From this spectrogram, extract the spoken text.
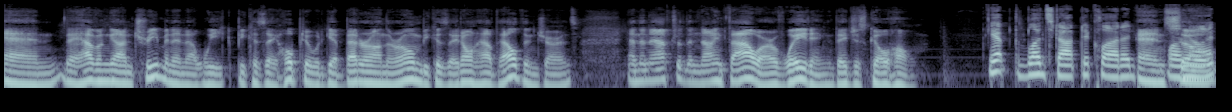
and they haven't gotten treatment in a week because they hoped it would get better on their own because they don't have health insurance. And then after the ninth hour of waiting, they just go home. Yep. The blood stopped. It clotted. And or so- not.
